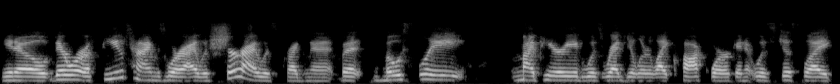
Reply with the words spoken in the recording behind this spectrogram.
you know there were a few times where i was sure i was pregnant but mostly my period was regular like clockwork and it was just like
